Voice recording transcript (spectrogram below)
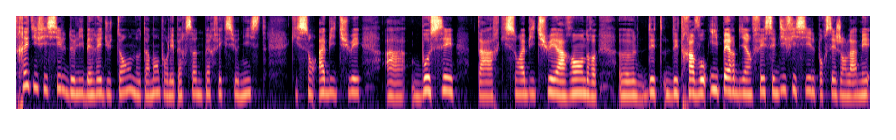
très difficile de libérer du temps, notamment pour les personnes perfectionnistes qui sont habituées à bosser tard, qui sont habitués à rendre euh, des, travaux hyper bien faits. C'est difficile pour ces gens-là. Mais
